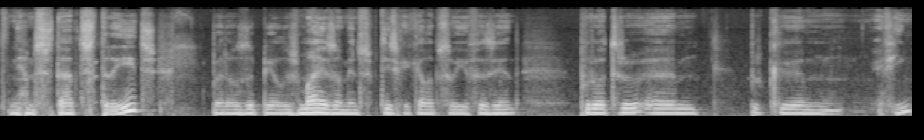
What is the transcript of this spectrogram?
tenhamos estado distraídos para os apelos mais ou menos subtis que aquela pessoa ia fazendo, por outro, hum, porque, hum, enfim,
